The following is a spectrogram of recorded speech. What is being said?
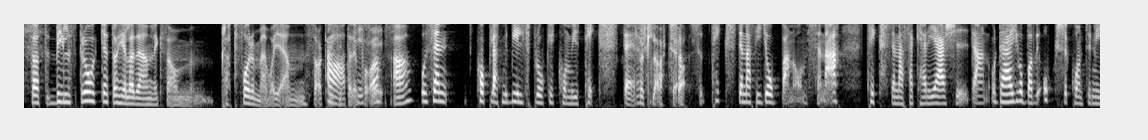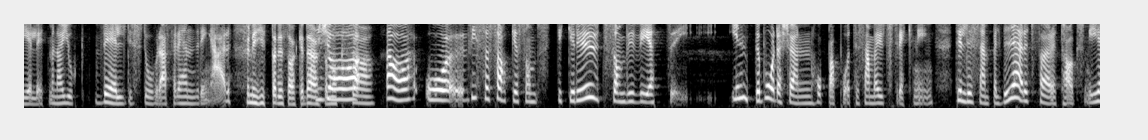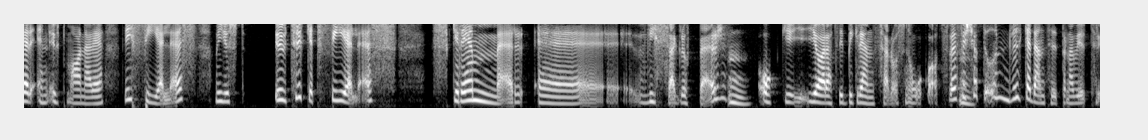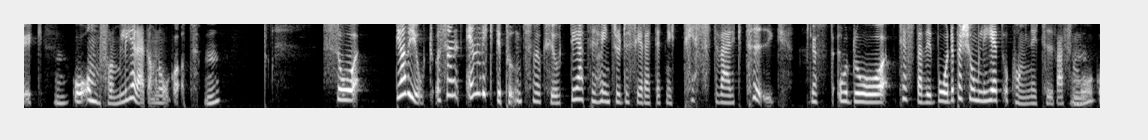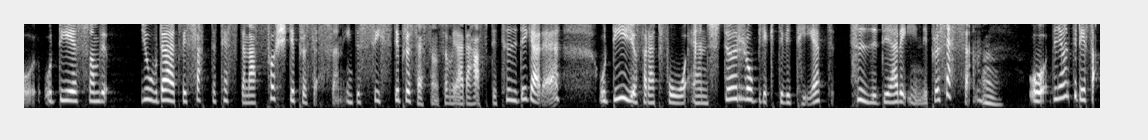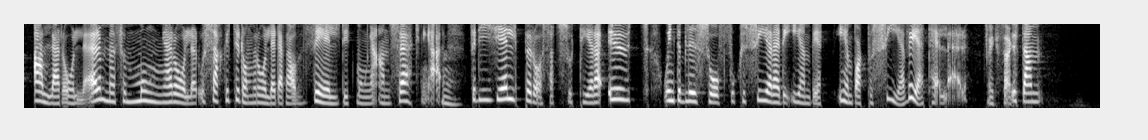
Så att bildspråket och hela den liksom, plattformen var ju en sak vi ja, tittade precis. på. Ja. Och sen kopplat med bildspråket kommer ju texter Såklart, också. Ja. Så texterna för jobbannonserna, texterna för karriärsidan. Och där jobbar vi också kontinuerligt men har gjort väldigt stora förändringar. För ni hittade saker där som ja, också... Ja, och vissa saker som sticker ut som vi vet inte båda könen hoppar på till samma utsträckning. Till exempel, vi är ett företag som är en utmanare. Vi är feles, men just uttrycket feles skrämmer eh, vissa grupper mm. och gör att vi begränsar oss något. Så vi har mm. försökt undvika den typen av uttryck mm. och omformulera dem något. Mm. Så det har vi gjort. Och sen en viktig punkt som vi också gjort, det är att vi har introducerat ett nytt testverktyg. Och då testar vi både personlighet och kognitiva mm. förmågor. Och det som vi gjorde att vi satte testerna först i processen, inte sist i processen som vi hade haft det tidigare. Och det är ju för att få en större objektivitet tidigare in i processen. Mm. Och vi gör inte det för alla roller, men för många roller och särskilt i de roller där vi har väldigt många ansökningar. Mm. För det hjälper oss att sortera ut och inte bli så fokuserade enbart, enbart på CV heller. Exakt. Utan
